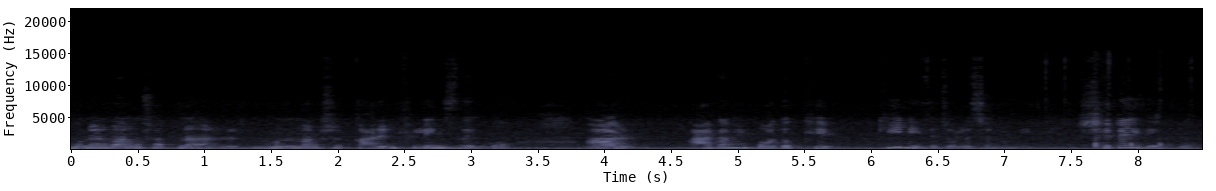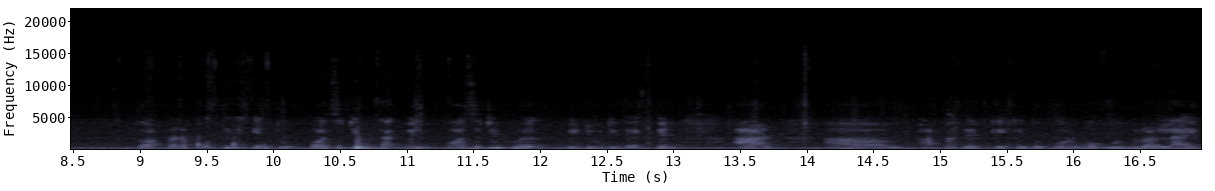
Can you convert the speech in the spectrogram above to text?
মনের মানুষ আপনার, মনের মানুষের কারেন্ট ফিলিংস দেখব, আর আগামী পদক্ষেপ কি নিতে চলেছেন উনি, সেটাই দেখব। তো আপনারা প্রত্যেকে কিন্তু পজিটিভ থাকবেন পজিটিভ হয়ে ভিডিওটি দেখবেন, আর আপনাদেরকে কিন্তু বলব, বন্ধুরা লাইক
